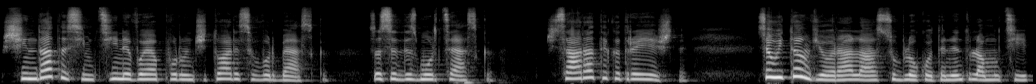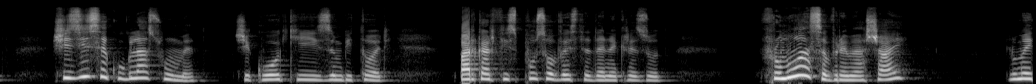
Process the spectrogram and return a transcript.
Și îndată simți nevoia poruncitoare să vorbească, să se dezmorțească și să arate că trăiește. Se uită în viora la sublocotenentul amuțit și zise cu glas umed și cu ochii zâmbitori, parcă ar fi spus o veste de necrezut. Frumoasă vremea, așa Lumea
